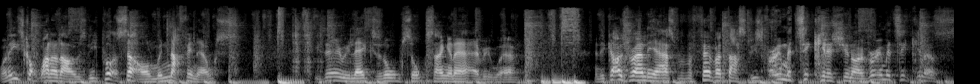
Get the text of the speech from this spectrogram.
Well, he's got one of those, and he puts that on with nothing else. His hairy legs and all sorts hanging out everywhere. And he goes around the house with a feather duster. He's very meticulous, you know, very meticulous.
